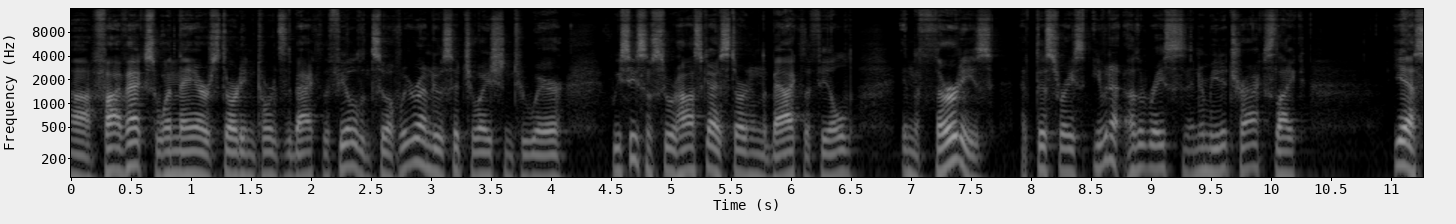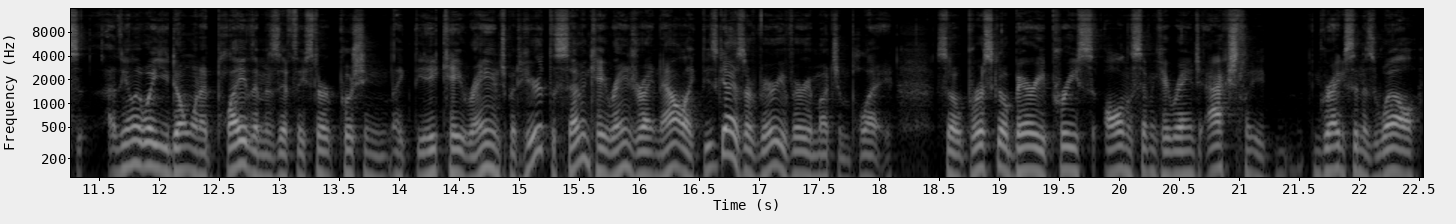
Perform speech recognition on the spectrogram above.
uh, 5x when they are starting towards the back of the field. And so if we run into a situation to where we see some Stewart Haas guys starting in the back of the field in the 30s at this race, even at other races, intermediate tracks, like yes, the only way you don't want to play them is if they start pushing like the 8K range. But here at the 7K range right now, like these guys are very, very much in play. So Briscoe, Berry, Preece, all in the 7K range. Actually, Gragson as well.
